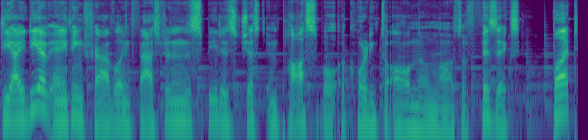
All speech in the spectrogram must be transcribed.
The idea of anything traveling faster than this speed is just impossible according to all known laws of physics, but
